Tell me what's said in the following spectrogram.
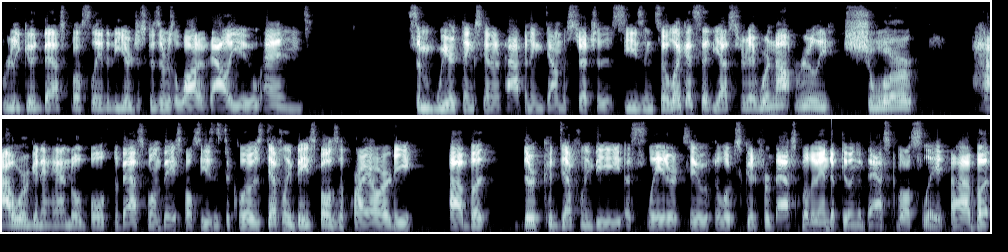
really good basketball slate of the year just because there was a lot of value and some weird things to end up happening down the stretch of the season. So, like I said yesterday, we're not really sure how we're going to handle both the basketball and baseball seasons to close. Definitely, baseball is a priority, uh, but there could definitely be a slate or two if it looks good for basketball to end up doing a basketball slate. Uh, but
